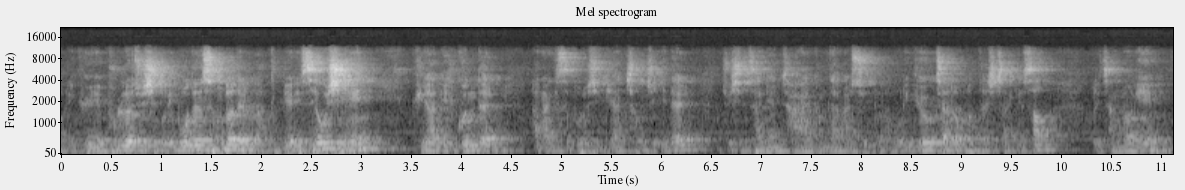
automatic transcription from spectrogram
우리 교회에 불러주신 우리 모든 성도들과 특별히 세우신 귀한 일꾼들 하나님께서 부르신 귀한 청지기들 주신 사명 잘 감당할 수 있도록 우리 교육자로부터 시작해서 우리 장로님,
